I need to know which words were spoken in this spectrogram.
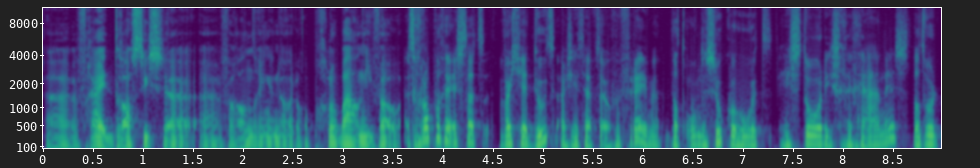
uh, vrij drastische uh, veranderingen nodig op globaal niveau. Het grappige is dat wat je doet als je het hebt over framen, dat onderzoeken hoe het historisch gegaan is, dat wordt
